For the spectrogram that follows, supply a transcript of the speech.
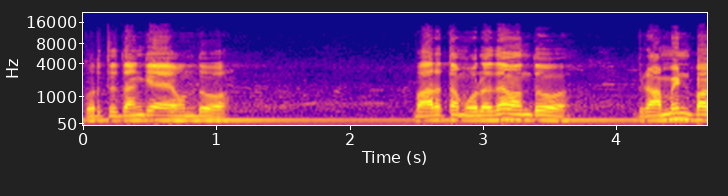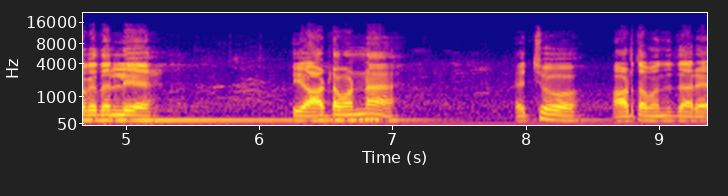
ಗೊತ್ತಿದ್ದಂಗೆ ಒಂದು ಭಾರತ ಮೂಲದ ಒಂದು ಗ್ರಾಮೀಣ ಭಾಗದಲ್ಲಿ ಈ ಆಟವನ್ನು ಹೆಚ್ಚು ಆಡ್ತಾ ಬಂದಿದ್ದಾರೆ.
